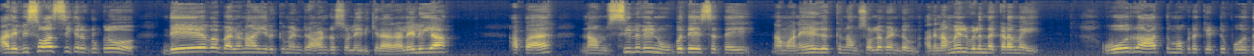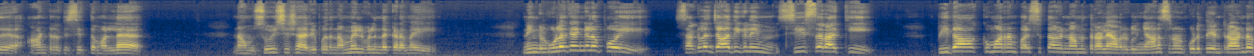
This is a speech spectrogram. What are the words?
அதை விசுவாசிக்கிறவர்களுக்கோ தேவ பலனாய் இருக்கும் என்று ஆண்டு சொல்லியிருக்கிறார். அலையிலுயா அப்போ நாம் சிலுவையின் உபதேசத்தை நாம் அநேகருக்கு நாம் சொல்ல வேண்டும் அது நம்மேல் விழுந்த கடமை. ஒரு ஆத்துமோ கூட கெட்டு போகுது ஆண்டருக்கு சித்தம் அல்ல நாம் சுவிசேஷம் அறிப்பது நம்மில் விழுந்த கடமை. நீங்கள் உலகங்களை போய் சகல ஜாதிகளையும் சீசராக்கி பிதா குமாரன் பரிசுத்தாவின் நாமத்தினாலே அவர்கள் ஞானசனம் கொடுத்து என்ற ஆண்டு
